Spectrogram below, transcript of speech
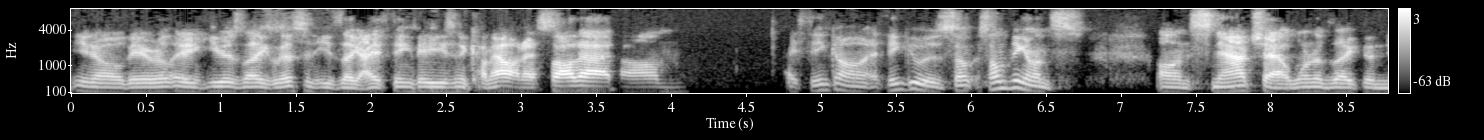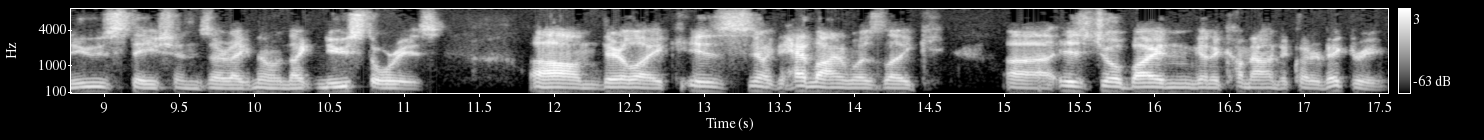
you know they were. Like, he was like, "Listen, he's like, I think that he's gonna come out." And I saw that. Um, I think on I think it was some, something on on Snapchat. One of like the news stations or like no like news stories. Um, they're like, is you know, like the headline was like, uh, "Is Joe Biden gonna come out and declare victory?"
